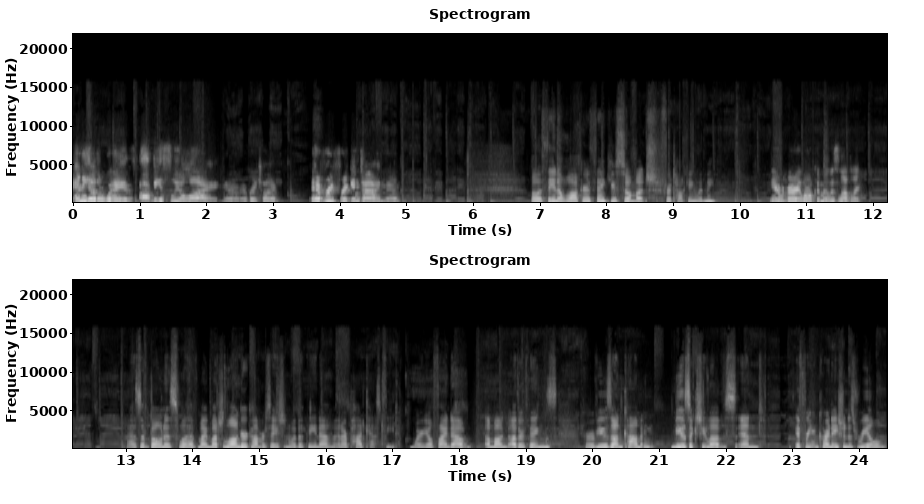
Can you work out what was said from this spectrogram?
any other way, it's obviously a lie. You know, every time. Every freaking time, man. Well, Athena Walker, thank you so much for talking with me. You're very welcome. It was lovely. As a bonus, we'll have my much longer conversation with Athena in our podcast feed, where you'll find out, among other things, her views on comedy, music she loves, and if reincarnation is real,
